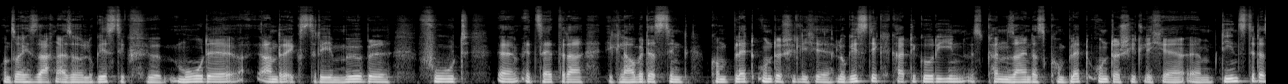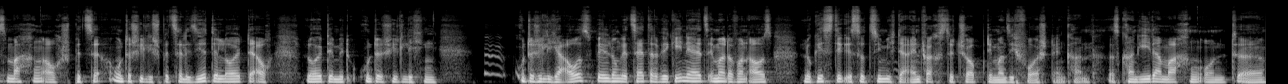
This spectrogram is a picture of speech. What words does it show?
und solche Sachen, also Logistik für Mode, andere Extrem, Möbel, Food äh, etc. Ich glaube, das sind komplett unterschiedliche Logistikkategorien. Es können sein, dass komplett unterschiedliche ähm, Dienste das machen, auch spezi unterschiedlich spezialisierte Leute, auch Leute mit unterschiedlichen unterschiedliche Ausbildung etc. Wir gehen ja jetzt immer davon aus, Logistik ist so ziemlich der einfachste Job, den man sich vorstellen kann. Das kann jeder machen und äh,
